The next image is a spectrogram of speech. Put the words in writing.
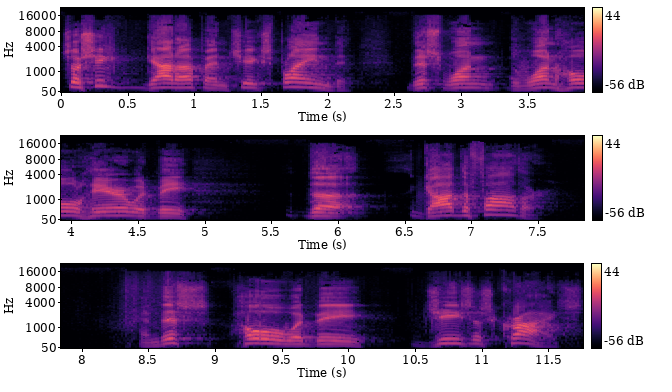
So she got up and she explained. This one, the one hole here would be the God the Father. And this hole would be Jesus Christ,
